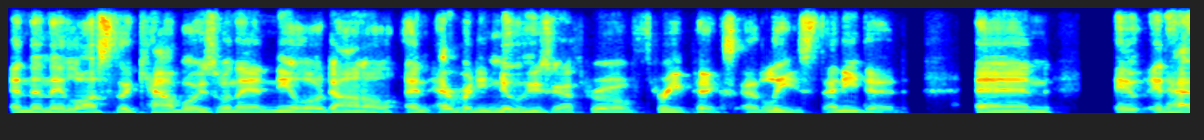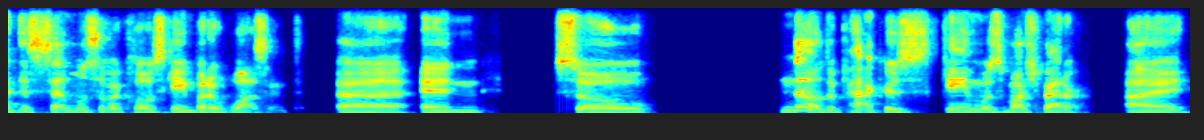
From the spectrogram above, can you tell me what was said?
and then they lost to the Cowboys when they had Neil O'Donnell, and everybody knew he was going to throw three picks at least, and he did. And it, it had the semblance of a close game, but it wasn't. Uh, and so, no, the Packers game was much better. I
